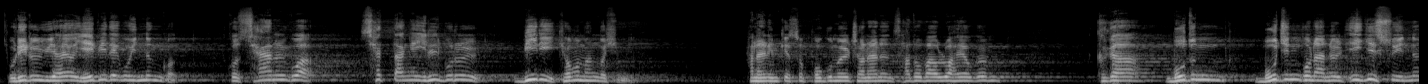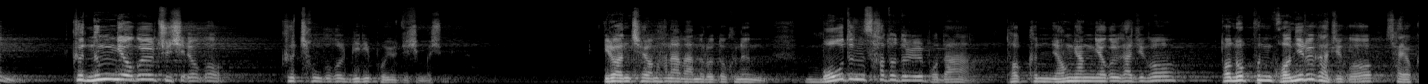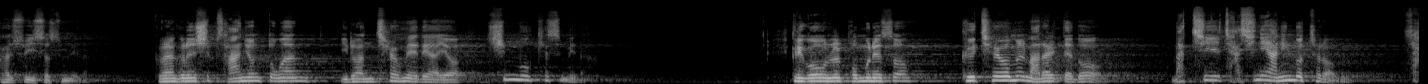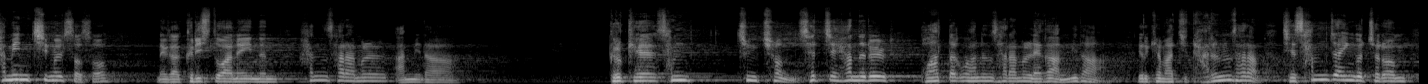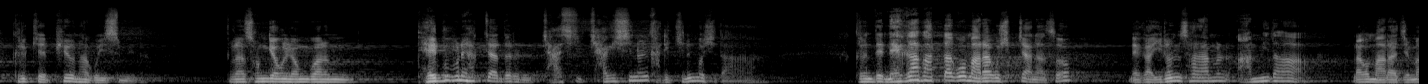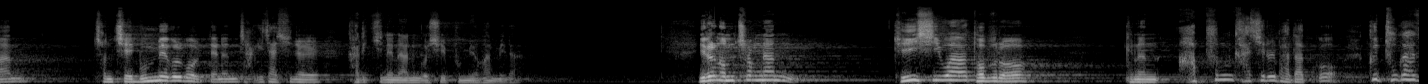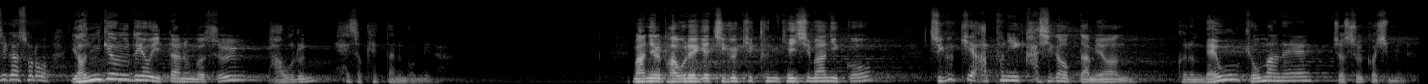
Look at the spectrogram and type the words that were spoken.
우리를 위하여 예비되고 있는 곳, 그 새하늘과 새 땅의 일부를 미리 경험한 것입니다. 하나님께서 복음을 전하는 사도 바울로 하여금 그가 모든 모진 고난을 이길 수 있는 그 능력을 주시려고 그 천국을 미리 보여주신 것입니다. 이러한 체험 하나만으로도 그는 모든 사도들보다 더 큰 영향력을 가지고 더 높은 권위를 가지고 사역할 수 있었습니다. 그러나 그는 14년 동안 이러한 체험에 대하여 침묵했습니다. 그리고 오늘 본문에서 그 체험을 말할 때도 마치 자신이 아닌 것처럼 3인칭을 써서 내가 그리스도 안에 있는 한 사람을 압니다. 그렇게 삼층천, 셋째 하늘을 보았다고 하는 사람을 내가 압니다. 이렇게 마치 다른 사람, 제 3자인 것처럼 그렇게 표현하고 있습니다. 그러나 성경을 연구하는 대부분의 학자들은 자시, 자신을 가리키는 것이다. 그런데 내가 봤다고 말하고 싶지 않아서 내가 이런 사람을 압니다. 라고 말하지만 전체 문맥을 볼 때는 자기 자신을 가리키는 하는 것이 분명합니다. 이런 엄청난 계시와 더불어 그는 아픈 가시를 받았고 그 두 가지가 서로 연결되어 있다는 것을 바울은 해석했다는 겁니다. 만일 바울에게 지극히 큰 계시만 있고 지극히 아픈 이 가시가 없다면 그는 매우 교만해졌을 것입니다.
